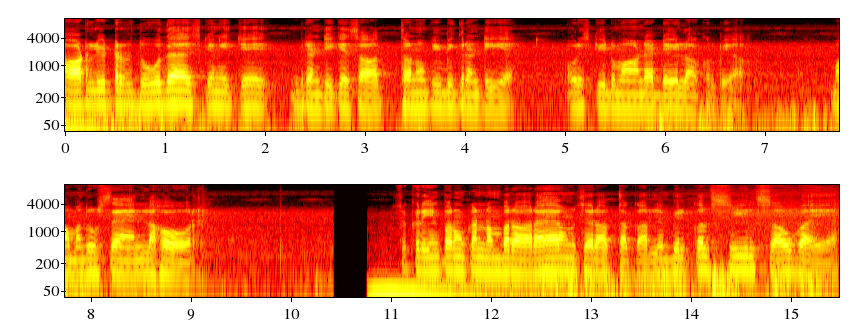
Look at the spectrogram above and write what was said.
आठ लीटर दूध है, इसके नीचे गारंटी के साथ थनों की भी गारंटी है। और इसकी डिमांड है डेढ़ लाख रुपया। मोहम्मद हुसैन, लाहौर। स्क्रीन पर उनका नंबर आ रहा है, उनसे रबता कर लें। बिल्कुल सील साउ गाय है।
